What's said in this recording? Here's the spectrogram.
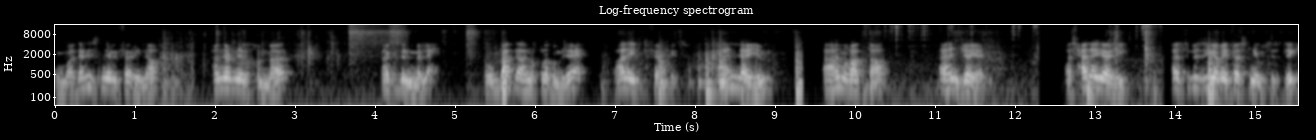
ومن بعد نسني الفرينة غنرني الخمار هكذا الملح ومن بعد غنخلط مليح غادي يتفرفس آه نلايم آه نغطى آه نجايالي اسحال يالي اسبزي غيفاسني وتزدك.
